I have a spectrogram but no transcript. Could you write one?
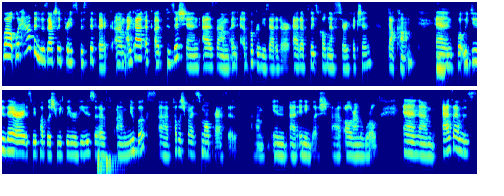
Well, what happened was actually pretty specific. Um, I got a, a position as um, an, a book reviews editor at a place called necessaryfiction.com. Mm-hmm. And what we do there is we publish weekly reviews of um, new books uh, published by small presses um, in, uh, in English uh, all around the world. And um, as I was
